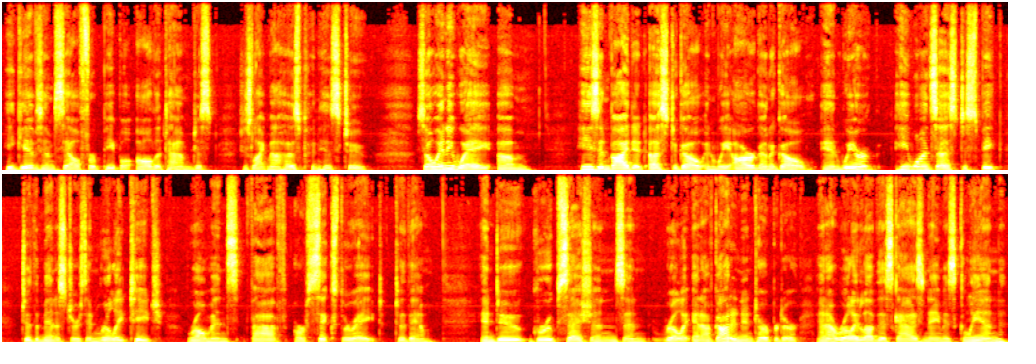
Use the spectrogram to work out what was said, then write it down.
He gives himself for people all the time, just just like my husband is too. So anyway, um, he's invited us to go, and we are going to go, and we're he wants us to speak to the ministers and really teach Romans five or six through eight to them and do group sessions and really and I've got an interpreter and I really love this guy. His name is Glenn,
